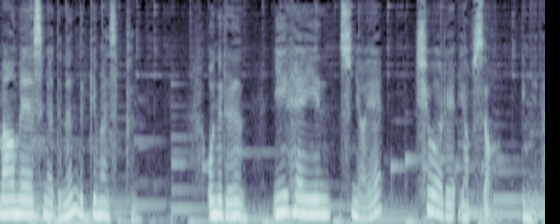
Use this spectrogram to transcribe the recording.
마음에 스며드는 느낌 한 스푼. 오늘은 이혜인 수녀의 10월의 엽서입니다.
